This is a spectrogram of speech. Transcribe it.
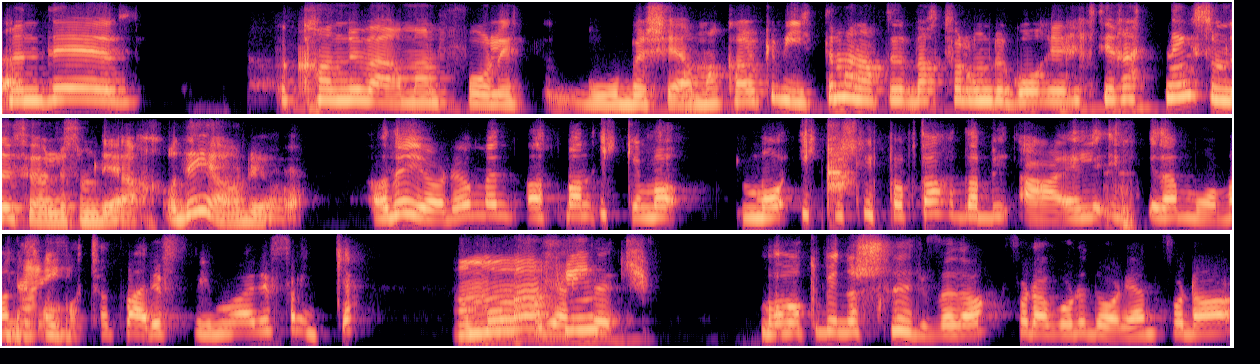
Men det, kan jo være man får litt god beskjed. Man kan jo ikke vite, men at det, i hvert fall om det går i riktig retning, som det føles som det gjør. Og det gjør det jo. Og det gjør det jo, men at man ikke må, må ikke slippe opp da. Da, er, eller, da må man fortsatt være, vi må være flinke. Man må være flink. Man må ikke begynne å slurve da, for da går det dårlig igjen. For da,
